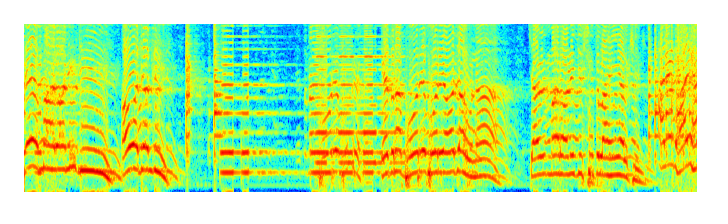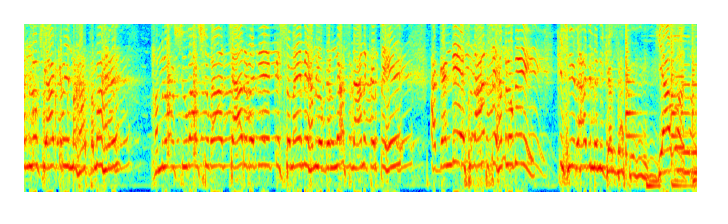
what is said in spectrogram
ए महारानी जी आओ जल्दी। इतना इतना भोरे भोरे आ जाओ ना। चाहे महारानी जी सुतला ही अलखिन। अरे भाई हम लोग क्या करें? महात्मा है। हम लोग सुबह सुबह चार बजे के समय में हम लोग गंगा स्नान करते हैं। और गंगे स्नान से हम लोग किसी राज में निकल जाते हैं। क्या बात है?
